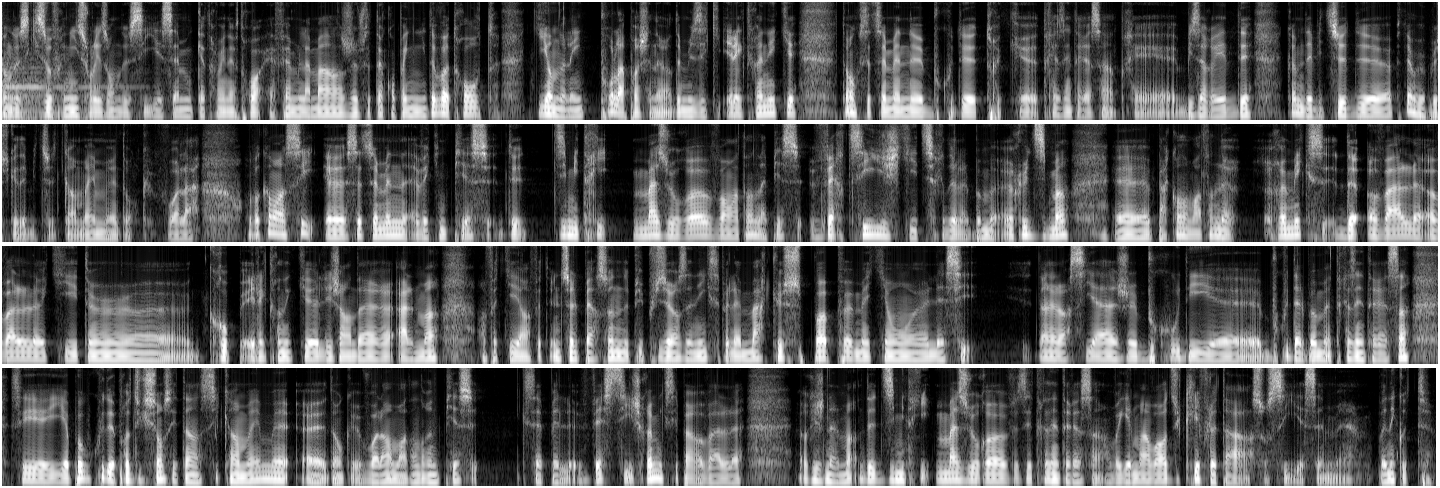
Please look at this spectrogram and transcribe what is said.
de Schizophrénie sur les ondes de CISM 89.3 FM La Marge. Vous êtes accompagné de votre hôte, Guillaume Nolin, pour la prochaine heure de musique électronique. Donc, cette semaine, beaucoup de trucs euh, très intéressants, très bizarroïdes, comme d'habitude, euh, peut-être un peu plus que d'habitude quand même. Donc, voilà. On va commencer euh, cette semaine avec une pièce de Dimitri Mazurov. On va entendre la pièce Vertige qui est tirée de l'album Rudiment. par contre, on va entendre le remix de Oval. Oval qui est un euh, groupe électronique légendaire allemand, en fait, qui est en fait une seule personne depuis plusieurs années qui s'appelle Marcus Pop, mais qui ont euh, laissé dans leur sillage beaucoup des euh, beaucoup d'albums très intéressants. C'est il n'y a pas beaucoup de production ces temps-ci quand même. donc voilà, on va entendre une pièce qui s'appelle Vestige, remixé par Oval, originalement de Dimitri Mazurov. C'est très intéressant. On va également avoir du Cliff Letard sur CISM. Bonne écoute.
